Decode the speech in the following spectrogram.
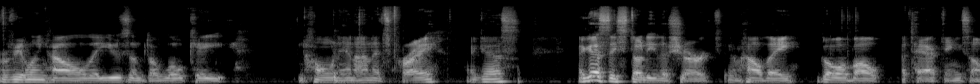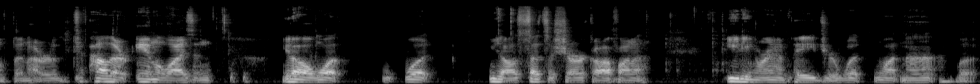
revealing how they use them to locate and hone in on its prey, I guess. I guess they study the shark and how they go about attacking something or how they're analyzing, you know, what what you know sets a shark off on a eating rampage or what whatnot. But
